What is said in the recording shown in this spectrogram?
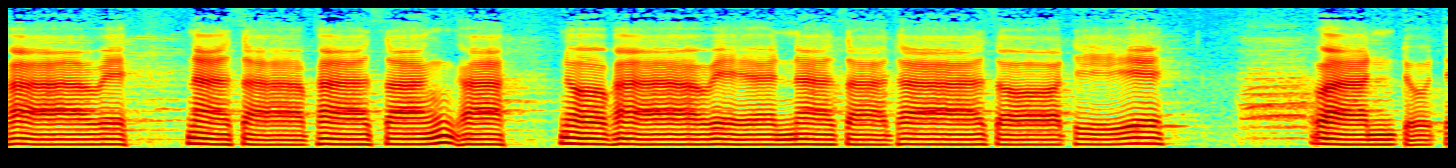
ภาเวนาสัพพะสังฆาโนภาเวนาสัทธาสทิวันตุเต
